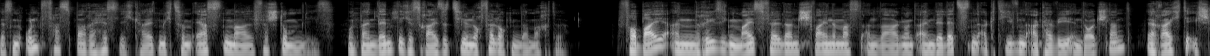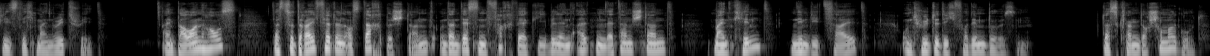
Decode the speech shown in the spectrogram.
dessen unfassbare Hässlichkeit mich zum ersten Mal verstummen ließ und mein ländliches Reiseziel noch verlockender machte. Vorbei an riesigen Maisfeldern, Schweinemastanlagen und einem der letzten aktiven AKW in Deutschland erreichte ich schließlich mein Retreat. Ein Bauernhaus, das zu drei Vierteln aus Dach bestand und an dessen Fachwerkgiebel in alten Lettern stand: Mein Kind, nimm die Zeit und hüte dich vor dem Bösen. Das klang doch schon mal gut.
